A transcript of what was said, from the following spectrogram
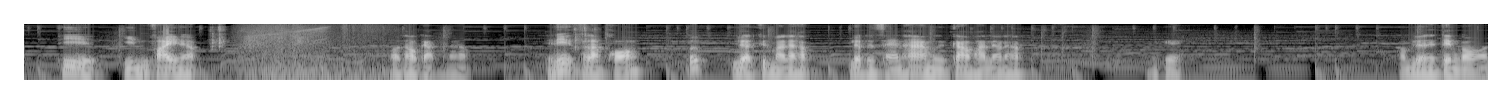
ำที่หินไฟนะครับก็เท่ากันนะครับ ทีนี้สลับของปุ๊บเลือดขึ้นมาแล้วครับ เลือดเป็นแสนห้าหมื่นเก้าพันแล้วนะครับ โอเคทำเลือดให้เต็มก่อน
